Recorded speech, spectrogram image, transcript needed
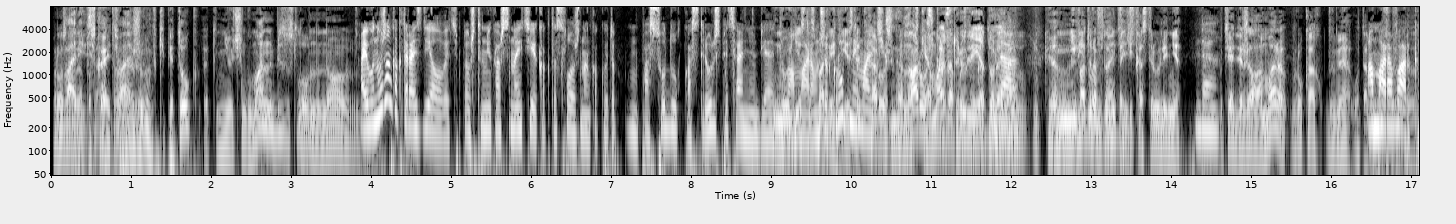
Просто Варить, опускаете его ножовым в кипяток, это не очень гуманно, безусловно, но А его нужно как-то разделывать? Потому что, мне кажется, найти как-то сложно какую-то посуду, кастрюлю специальную для этого Ну, если омара. Он же смотреть, крупный если мальчик. хороший Ну, омар, кастрюля, допустим, я который думаю, да, да, ни в видов одном доме таких кастрюлей нет. Да. Вот я держал омара в руках двумя вот так. слова, омароварка.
